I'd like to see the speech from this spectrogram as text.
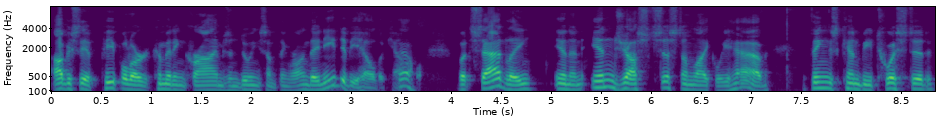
obviously if people are committing crimes and doing something wrong, they need to be held accountable. Yeah. But sadly, in an unjust system like we have, things can be twisted.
